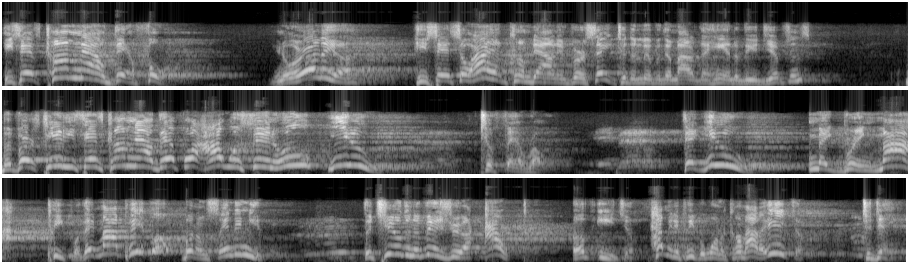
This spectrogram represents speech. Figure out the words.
He says, Come now, therefore. You know, earlier he said, So I have come down in verse 8 to deliver them out of the hand of the Egyptians. But verse 10 he says, Come now, therefore, I will send who? You to Pharaoh. Amen. That you may bring my people. They my people, but I'm sending you mm-hmm. the children of Israel out of Egypt. How many people want to come out of Egypt today?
